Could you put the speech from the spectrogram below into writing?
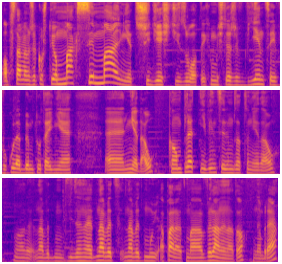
obstawiam, że kosztują maksymalnie 30 zł. Myślę, że więcej w ogóle bym tutaj nie, e, nie dał. Kompletnie więcej bym za to nie dał. No ale nawet widzę, nawet, nawet, nawet mój aparat ma wylane na to. Dobra.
